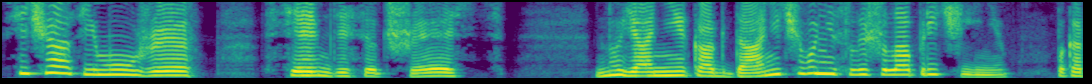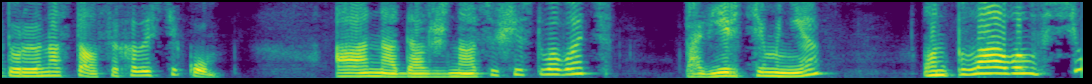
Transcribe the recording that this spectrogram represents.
Сейчас ему уже семьдесят шесть, но я никогда ничего не слышала о причине, по которой он остался холостяком. А она должна существовать. Поверьте мне, он плавал всю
